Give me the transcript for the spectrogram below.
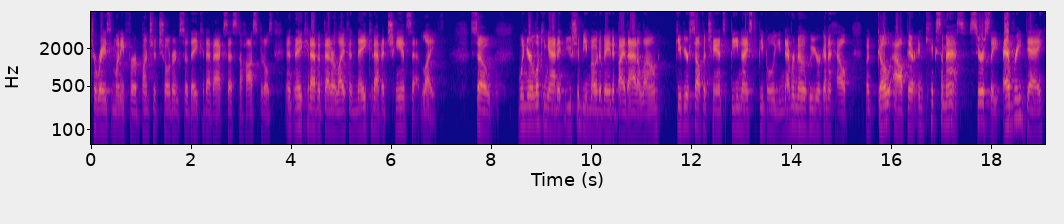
to raise money for a bunch of children so they could have access to hospitals and they could have a better life and they could have a chance at life. So when you're looking at it, you should be motivated by that alone. Give yourself a chance. Be nice to people. You never know who you're going to help, but go out there and kick some ass. Seriously, every day,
